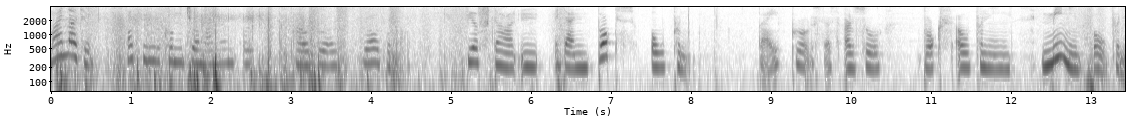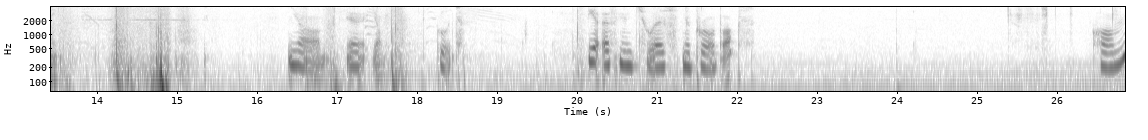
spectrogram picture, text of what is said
Moin Leute, herzlich willkommen zu einer neuen Folge Power Bros. Brawl Podcast. Wir starten mit einem Box Opening bei Brawl Stars, also Box Opening, Mini Opening. Ja, äh, ja, gut. Wir öffnen zuerst eine Brawl Box. Komm,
